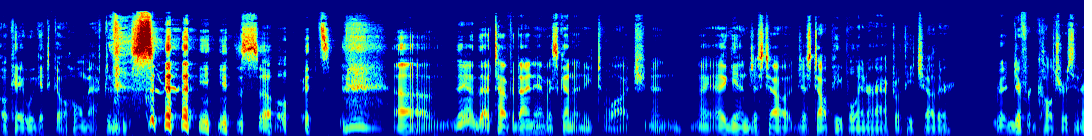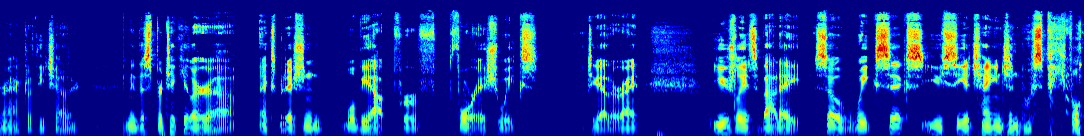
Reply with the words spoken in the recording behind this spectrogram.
okay, we get to go home after this. so it's uh, yeah, that type of dynamic is kind of neat to watch, and again, just how just how people interact with each other, different cultures interact with each other. I mean, this particular uh, expedition will be out for four ish weeks together, right? Usually it's about eight. So week six, you see a change in most people.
